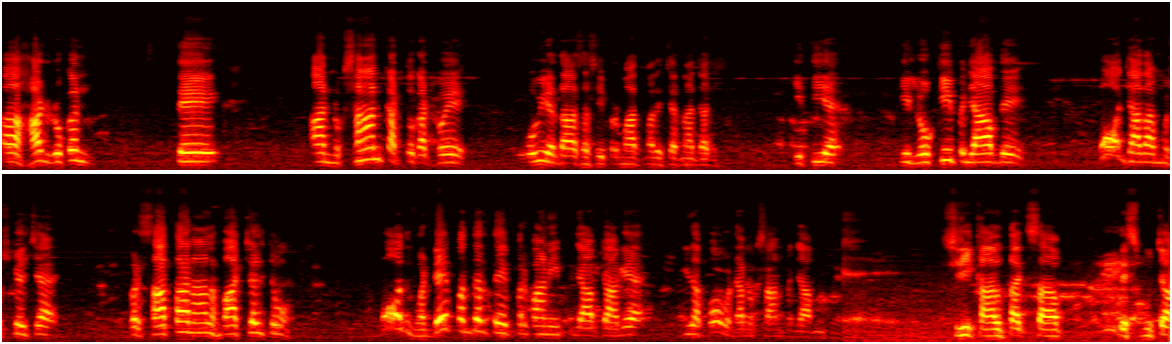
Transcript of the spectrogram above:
ਆਹ ਹੜ੍ਹ ਰੁਕਣ ਤੇ ਆ ਨੁਕਸਾਨ ਘੱਟ ਤੋਂ ਘੱਟ ਹੋਏ, ਉਹ ਵੀ ਅਰਦਾਸ ਅਸੀਂ ਪਰਮਾਤਮਾ ਦੇ ਚਰਨਾਂ 'ਚ ਅੱਜ ਕੀਤੀ ਹੈ ਕਿ ਲੋਕੀ ਪੰਜਾਬ ਦੇ ਬਹੁਤ ਜ਼ਿਆਦਾ ਮੁਸ਼ਕਿਲ 'ਚ ਹੈ। ਬਰਸਾਤਾਂ ਨਾਲ ਹਿਮਾਚਲ 'ਚੋਂ ਬਹੁਤ ਵੱਡੇ ਪੱਧਰ ਤੇ ਪਰ ਪਾਣੀ ਪੰਜਾਬ 'ਚ ਆ ਗਿਆ ਜਿਹਦਾ ਬਹੁਤ ਵੱਡਾ ਨੁਕਸਾਨ ਪੰਜਾਬ ਨੂੰ ਹੋਇਆ ਸ਼੍ਰੀ ਅਕਾਲ ਤਖਤ ਸਾਹਿਬ ਤੇ ਸਮੁੱਚਾ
